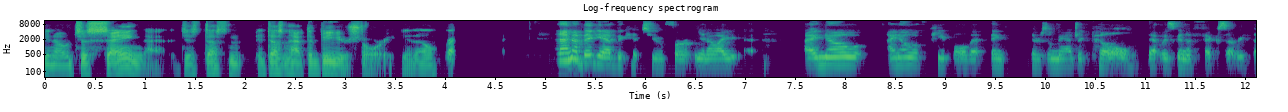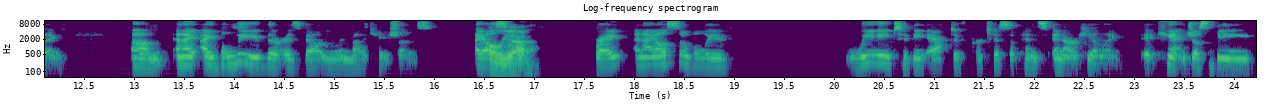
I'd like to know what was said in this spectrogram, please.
you know just saying that it just doesn't it doesn't have to be your story you know right and i'm a big advocate too for you know i i know i know of people that think there's a magic pill that was going to fix everything. Um, and I, I, believe there is value in medications. I oh, also, oh yeah, right. And I also believe we need to be active participants in our healing. It can't just be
